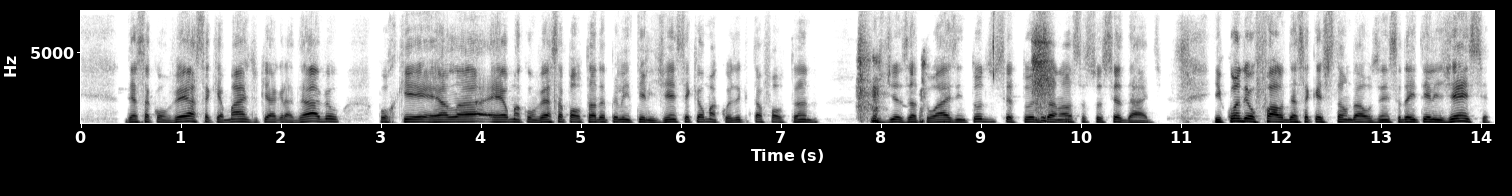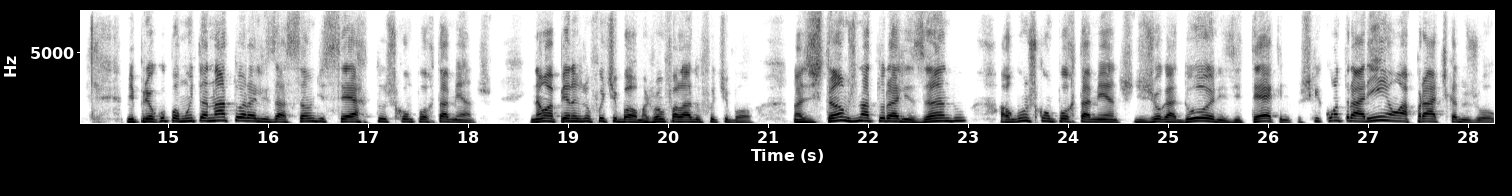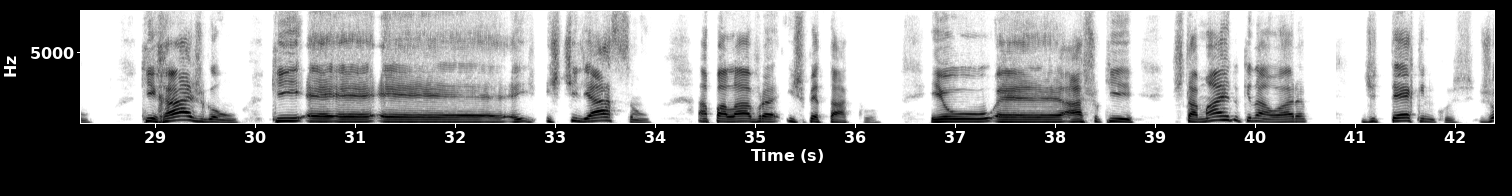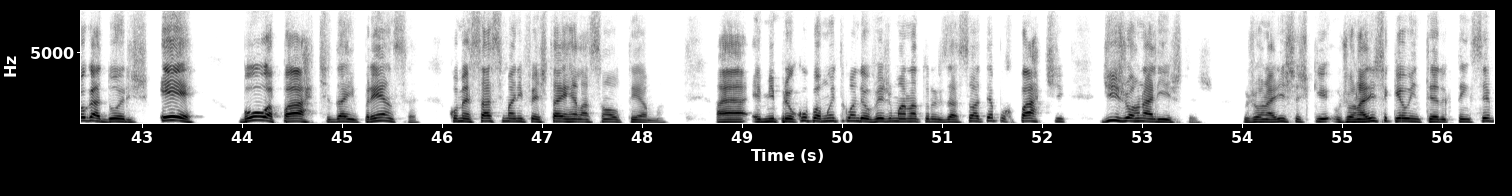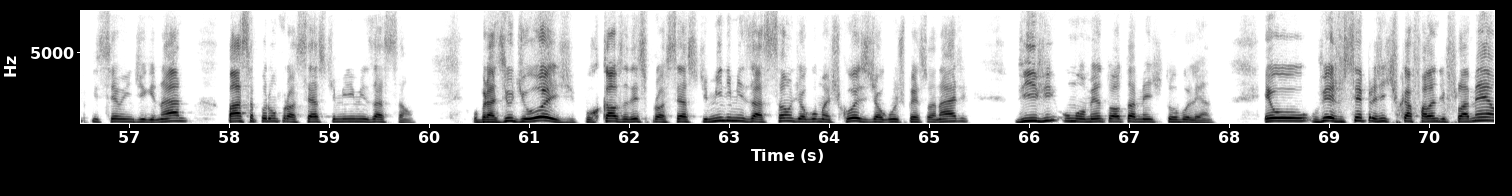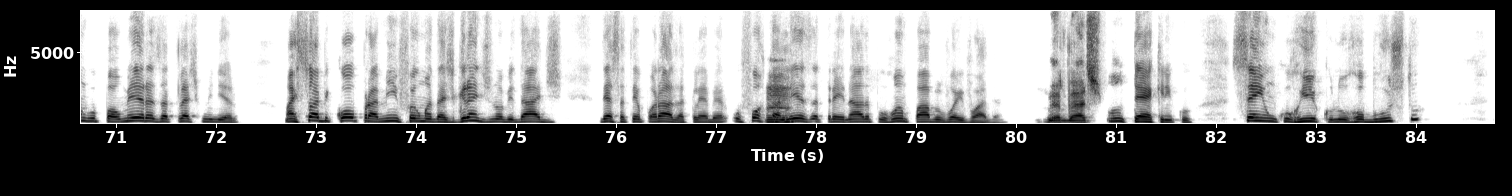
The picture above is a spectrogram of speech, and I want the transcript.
dessa conversa, que é mais do que agradável, porque ela é uma conversa pautada pela inteligência, que é uma coisa que está faltando nos dias atuais em todos os setores da nossa sociedade. E quando eu falo dessa questão da ausência da inteligência, me preocupa muito a naturalização de certos comportamentos. Não apenas no futebol, mas vamos falar do futebol. Nós estamos naturalizando alguns comportamentos de jogadores e técnicos que contrariam a prática do jogo, que rasgam, que é, é, é, estilhaçam a palavra espetáculo. Eu é, acho que está mais do que na hora de técnicos, jogadores e boa parte da imprensa começar a se manifestar em relação ao tema. Ah, me preocupa muito quando eu vejo uma naturalização, até por parte de jornalistas. Os jornalistas que, o jornalista que eu entendo que tem sempre que ser um indignado passa por um processo de minimização. O Brasil de hoje, por causa desse processo de minimização de algumas coisas, de alguns personagens, vive um momento altamente turbulento. Eu vejo sempre a gente ficar falando de Flamengo, Palmeiras, Atlético Mineiro, mas sabe qual para mim foi uma das grandes novidades dessa temporada, Kleber? O Fortaleza hum. treinado por Juan Pablo Voivoda. Verdade. Um técnico sem um currículo robusto,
